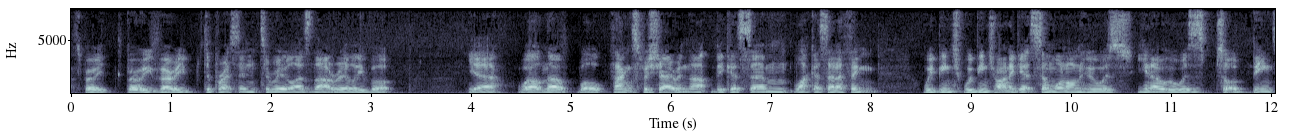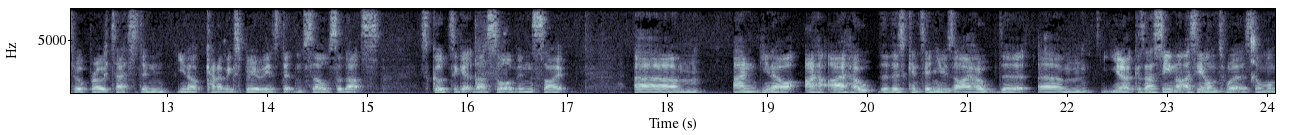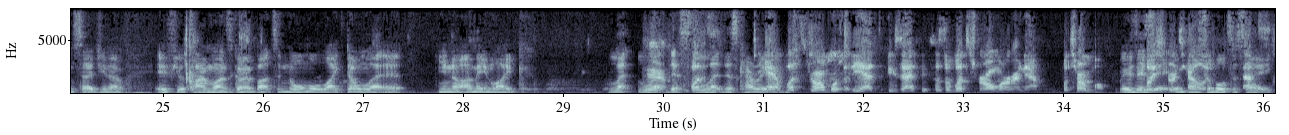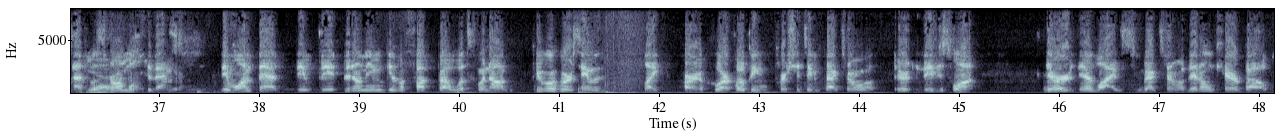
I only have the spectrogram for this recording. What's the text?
It's very, very, very depressing to realise that, really. But yeah. Well, no. Well, thanks for sharing that because, um, like I said, I think we've been we've been trying to get someone on who was, you know, who was sort of been to a protest and you know kind of experienced it themselves. So that's it's good to get that sort of insight. Um, and you know, I, I hope that this continues. I hope that um, you know, because I seen I seen on Twitter someone said, you know, if your timeline's going back to normal, like don't let it. You know what I mean? Like let Yeah. let this What's- let this carry Yeah, on. Yeah, what's normal? Yeah, exactly. Because what's normal right now? What's normal? Is it impossible to That's- say? That's, what's yeah. normal to them. They want that. They, they, they don't even give a fuck about what's going on. People who are saying like are who are hoping for shit to get back to normal. They're, they just want their their lives to go back to normal. They don't care about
